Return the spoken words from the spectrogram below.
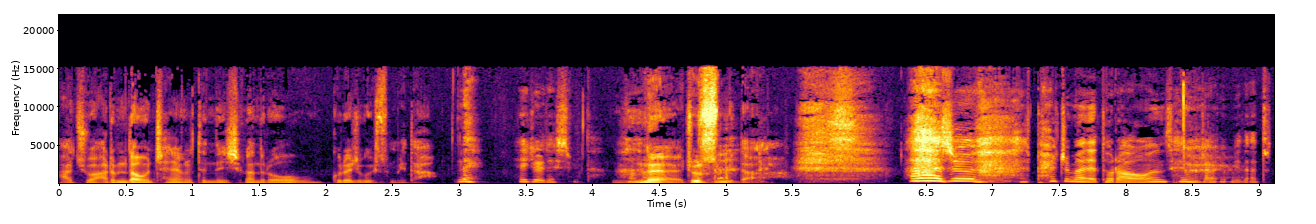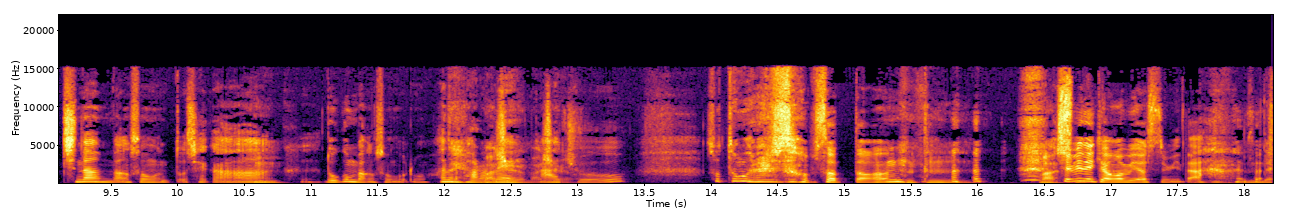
아주 아름다운 찬양을 듣는 시간으로 꾸려지고 있습니다. 네. 해결됐습니다. 네, 좋습니다. 아주 8주 만에 돌아온 새음정입니다. 또 지난 방송은 또 제가 음. 그 녹음 방송으로 하는 네, 바람에 맞아요, 맞아요. 아주 소통을 할 수 없었던 음, 맞습니다. 재밌는 경험이었습니다. 그래서 네.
